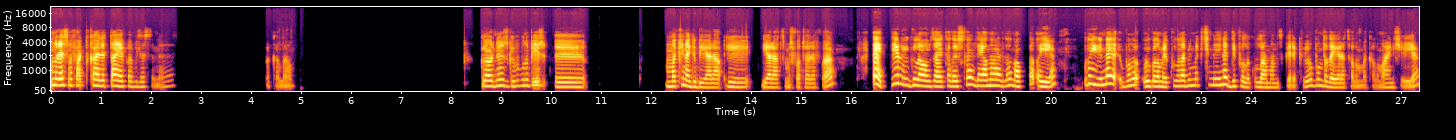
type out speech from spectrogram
Bunu resmi farklı kaydetten yapabilirsiniz. Bakalım. Gördüğünüz gibi bunu bir e, makine gibi yara, e, yaratmış fotoğrafı. Evet, diğer uygulamamız arkadaşlar Leonardo.ai. Bu da yine bunu uygulamayı kullanabilmek için de yine DeepL'ı kullanmanız gerekiyor. Bunda da yaratalım bakalım aynı şeyi.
